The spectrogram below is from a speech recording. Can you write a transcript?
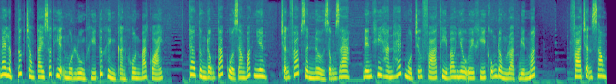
ngay lập tức trong tay xuất hiện một luồng khí tức hình càn khôn bát quái. Theo từng động tác của Giang Bắc Nhiên, trận pháp dần nở rộng ra, đến khi hắn hét một chữ phá thì bao nhiêu uế khí cũng đồng loạt biến mất. Phá trận xong,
